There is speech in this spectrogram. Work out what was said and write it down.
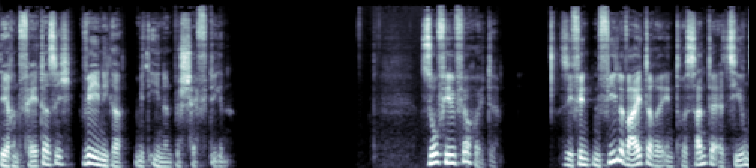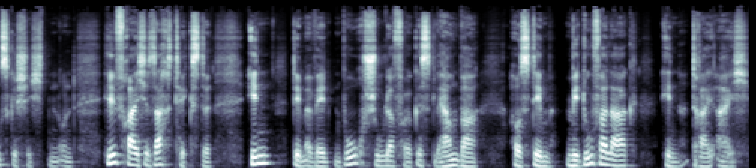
deren Väter sich weniger mit ihnen beschäftigen. So viel für heute. Sie finden viele weitere interessante Erziehungsgeschichten und hilfreiche Sachtexte in dem erwähnten Buch Schulerfolg ist lernbar aus dem Medu Verlag in Dreieich.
